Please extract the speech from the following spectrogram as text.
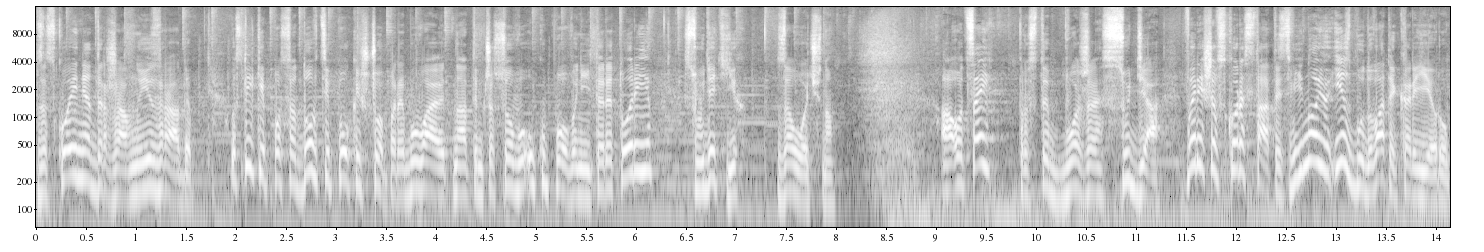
за скоєння державної зради, оскільки посадовці поки що перебувають на тимчасово окупованій території, судять їх заочно. А оцей, прости Боже, суддя вирішив скористатись війною і збудувати кар'єру.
